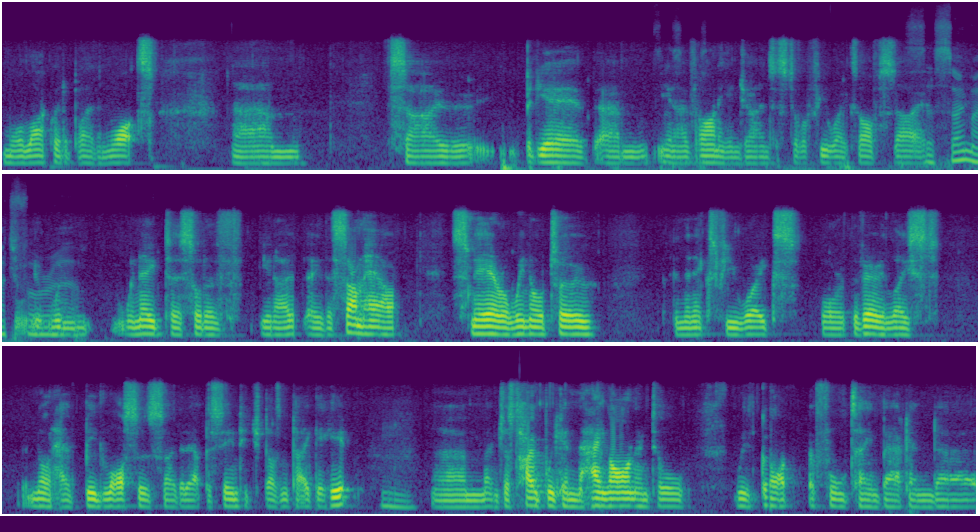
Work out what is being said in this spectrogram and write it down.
more likely to play than Watts. Um, so, but yeah, um, you know, Viney and Jones are still a few weeks off. So, so, so much for. We, uh... we, need to sort of, you know, either somehow snare a win or two in the next few weeks, or at the very least, not have big losses so that our percentage doesn't take a hit. Mm. Um, and just hope we can hang on until we've got a full team back and uh,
